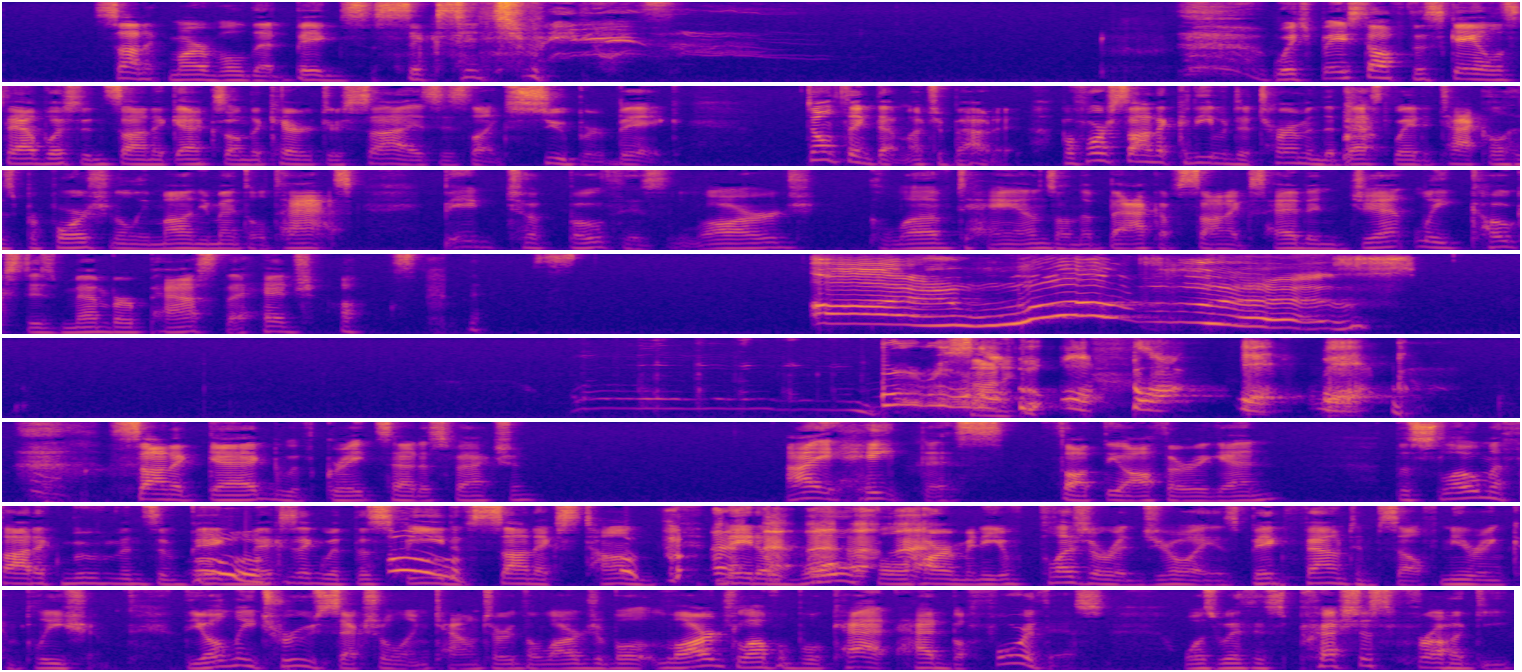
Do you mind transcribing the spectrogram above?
Sonic marveled at Big's six inch penis. Which, based off the scale established in Sonic X on the character's size, is like super big don't think that much about it. Before Sonic could even determine the best way to tackle his proportionally monumental task, Big took both his large, gloved hands on the back of Sonic's head and gently coaxed his member past the hedgehog's nest. I love this! Sonic. Sonic gagged with great satisfaction. I hate this, thought the author again. The slow, methodic movements of Big Ooh. mixing with the speed of Sonic's tongue made a woeful harmony of pleasure and joy as Big found himself nearing completion. The only true sexual encounter the largeable, large, lovable cat had before this was with his precious Froggy,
